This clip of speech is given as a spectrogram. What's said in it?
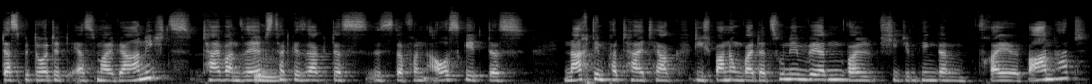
Das bedeutet erstmal gar nichts. Taiwan selbst mhm. hat gesagt, dass es davon ausgeht, dass nach dem Parteitag die Spannungen weiter zunehmen werden, weil Xi Jinping dann freie Bahn hat.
